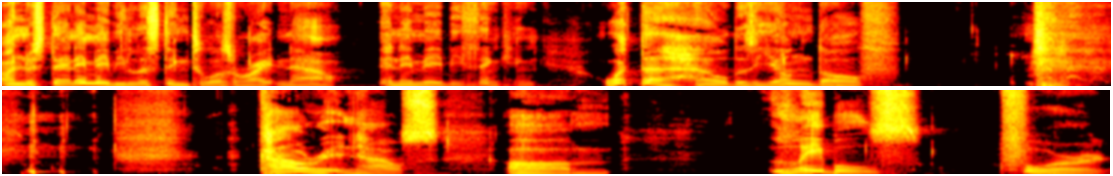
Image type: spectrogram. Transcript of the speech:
understand. They may be listening to us right now, and they may be thinking, "What the hell does Young Dolph, Kyle Rittenhouse, um, labels for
